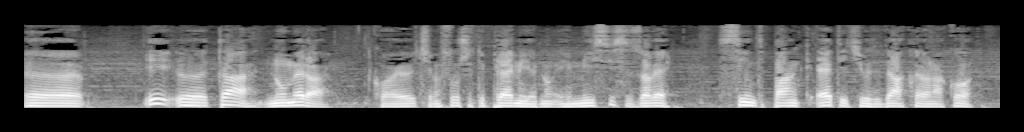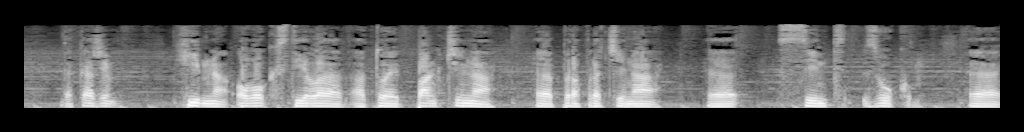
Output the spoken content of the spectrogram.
e, i e, ta numera koju ćemo slušati premijernu emisiju se zove Synth Punk Attitude, dakle onako da kažem himna ovog stila, a to je punkčina e, propraćena e, synth zvukom. E,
